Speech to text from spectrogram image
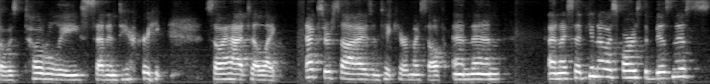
so I was totally sedentary. so I had to like exercise and take care of myself. And then, and I said, you know, as far as the business,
